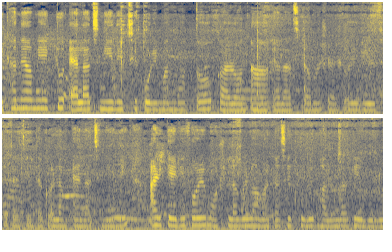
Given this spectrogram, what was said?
এখানে আমি একটু এলাচ নিয়ে নিচ্ছি পরিমাণ মতো, কারণ এলাচটা আমার শেষ হয়ে গিয়েছে, তাই চিন্তা করলাম এলাচ নিয়ে নিই। আর ক্যারি ফোরের মশলাগুলো আমার কাছে খুবই ভালো লাগে, এগুলো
